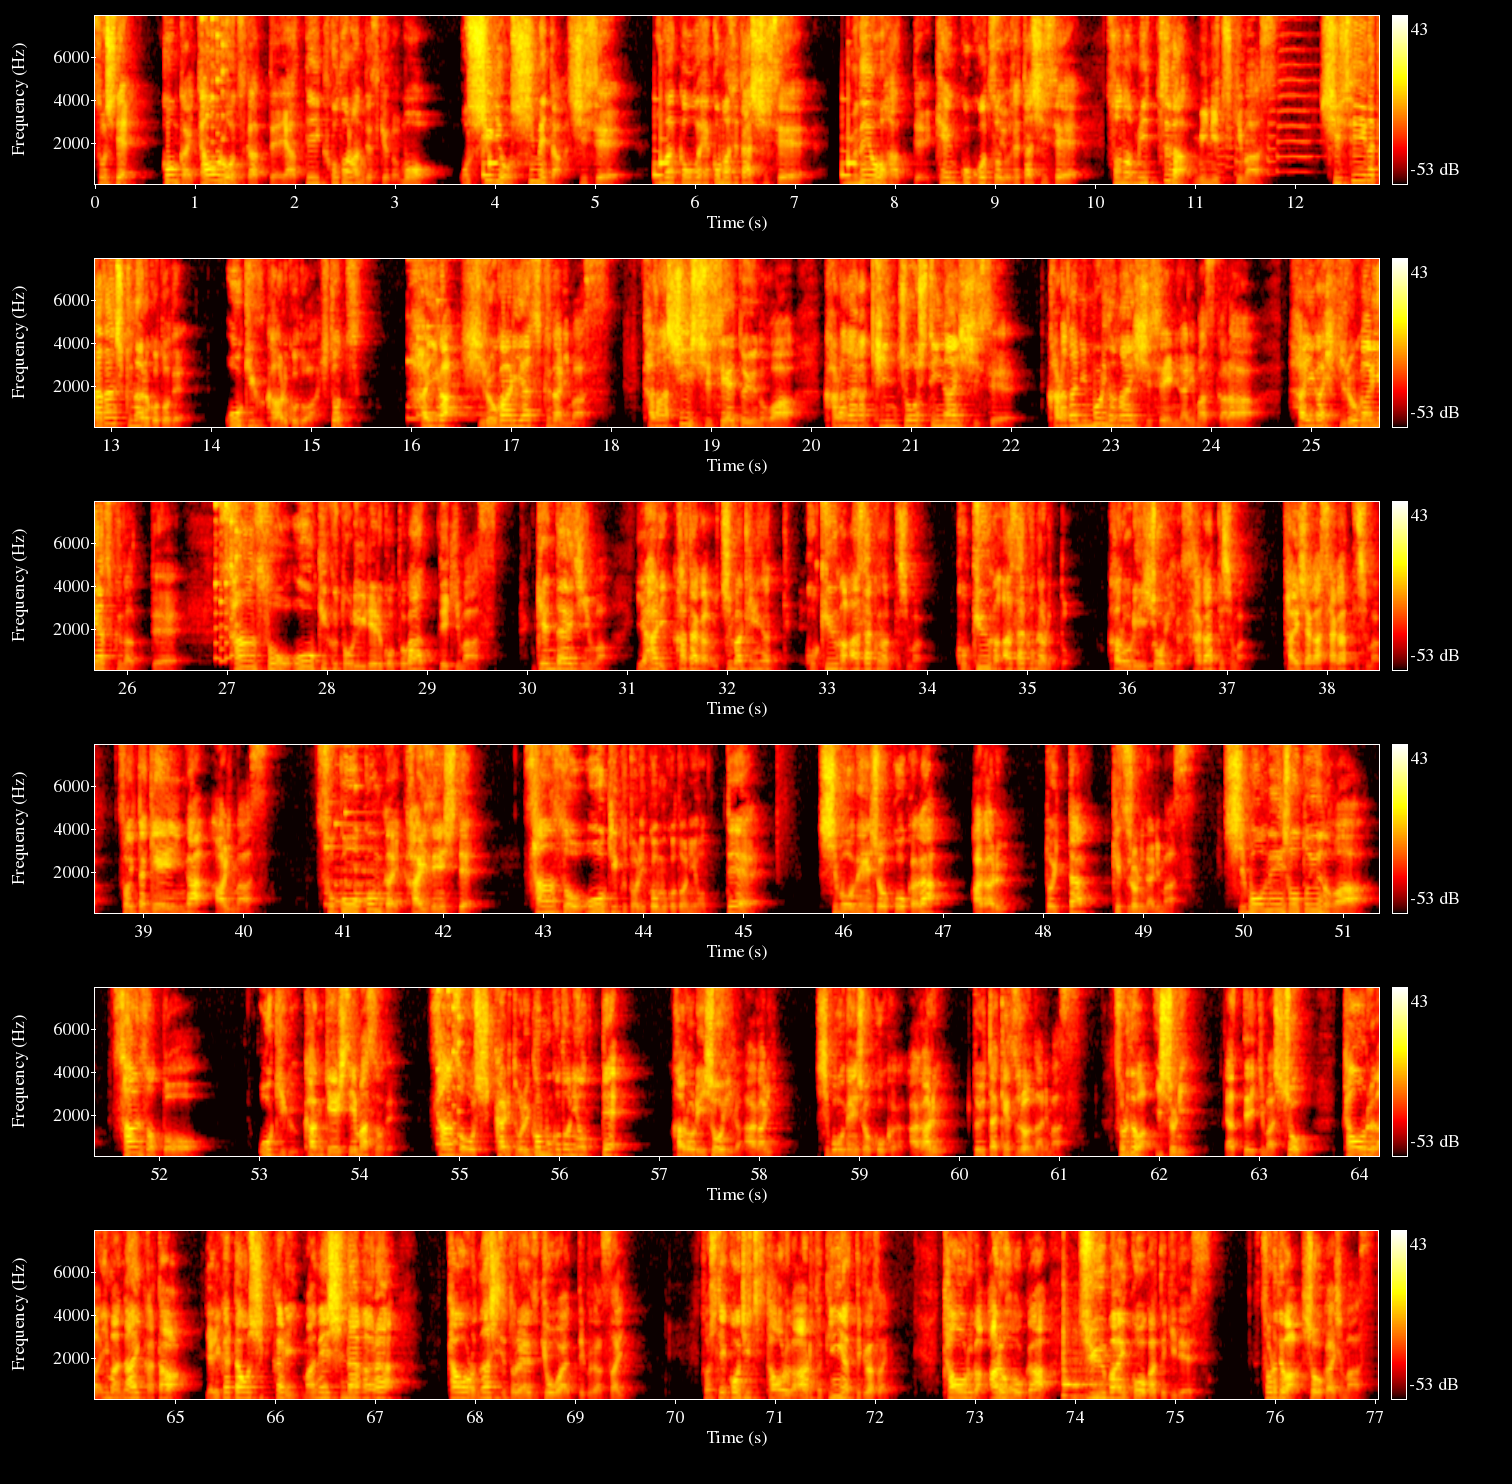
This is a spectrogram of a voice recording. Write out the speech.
う。そして今回タオルを使ってやっていくことなんですけども、お尻を締めた姿勢、お腹をへこませた姿勢、胸を張って肩甲骨を寄せた姿勢、その3つが身につきます。姿勢が正しくなることで大きく変わることは1つ。肺が広がりやすくなります。正しい姿勢というのは体が緊張していない姿勢、体に無理のない姿勢になりますから、肺が広がりやすくなって酸素を大きく取り入れることができます。現代人はやはり肩が内巻きになって呼吸が浅くなってしまう。呼吸が浅くなるとカロリー消費が下がってしまう。代謝が下がってしまう。そういった原因があります。そこを今回改善して酸素を大きく取り込むことによって脂肪燃焼効果が上がるといった結論になります。脂肪燃焼というのは酸素と大きく関係していますので酸素をしっかり取り込むことによってカロリー消費が上がり、脂肪燃焼効果が上がるといった結論になります。それでは一緒にやっていきましょう。タオルが今ない方は、やり方をしっかり真似しながら、タオルなしでとりあえず今日はやってください。そして後日タオルがある時にやってください。タオルがある方が10倍効果的です。それでは紹介します。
